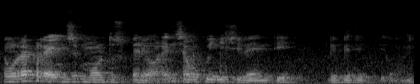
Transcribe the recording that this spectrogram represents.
e un rep range molto superiore, diciamo 15-20 ripetizioni.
